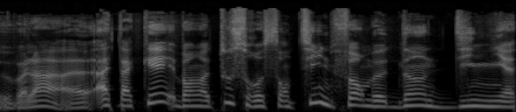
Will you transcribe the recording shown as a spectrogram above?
voilà attaqué, eh ben, on a tous ressenti une forme d'indignation.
